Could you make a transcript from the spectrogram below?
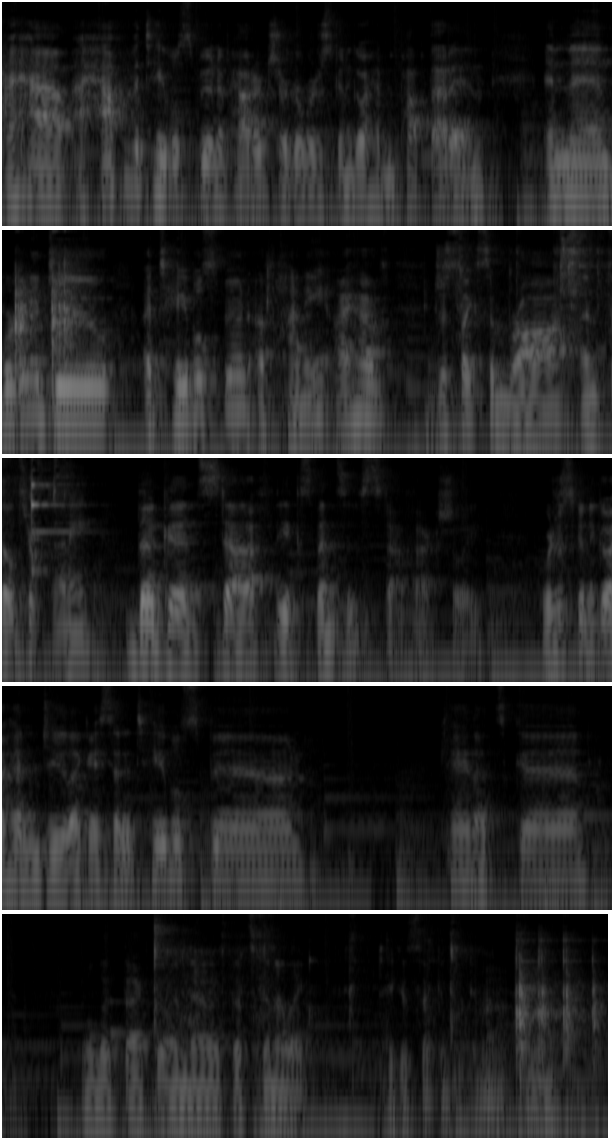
I have a half of a tablespoon of powdered sugar. We're just gonna go ahead and pop that in. And then we're gonna do a tablespoon of honey. I have just like some raw, unfiltered honey. The good stuff, the expensive stuff, actually. We're just gonna go ahead and do, like I said, a tablespoon. Okay, that's good. We'll let that go in there. That's gonna like take a second to come out. Hmm.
